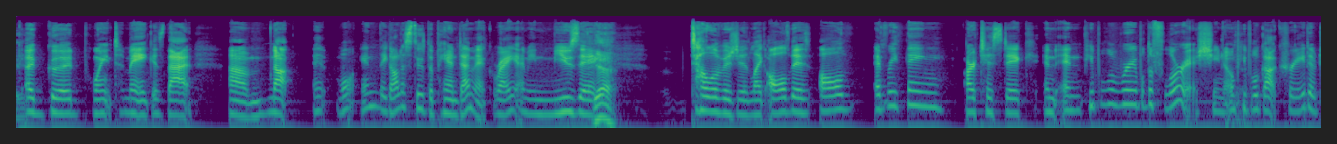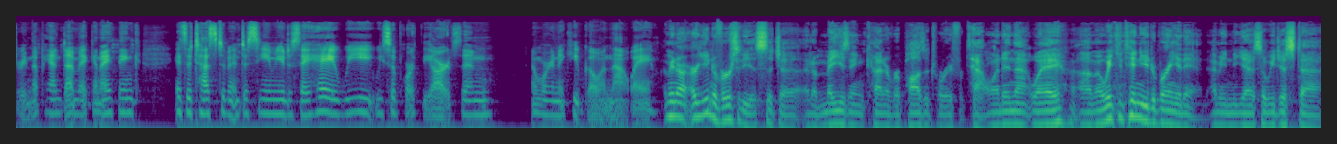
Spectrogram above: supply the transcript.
that's a, a good point to make. Is that um, not eh, well? And they got us through the pandemic, right? I mean, music, yeah. television, like all this, all everything artistic, and and people were able to flourish. You know, yeah. people got creative during the pandemic, and I think it's a testament to CMU to say, hey, we we support the arts and and we're going to keep going that way. I mean, our, our university is such a, an amazing kind of repository for talent in that way, um, and we continue to bring it in. I mean, you know, so we just uh,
